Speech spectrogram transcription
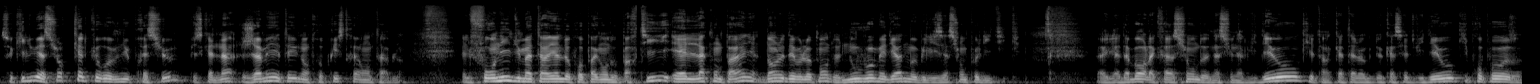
ce qui lui assure quelques revenus précieux, puisqu'elle n'a jamais été une entreprise très rentable. Elle fournit du matériel de propagande au parti et elle l'accompagne dans le développement de nouveaux médias de mobilisation politique. Euh, il y a d'abord la création de National Video, qui est un catalogue de cassettes vidéo qui propose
